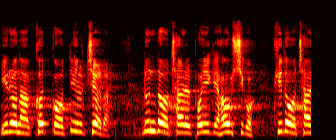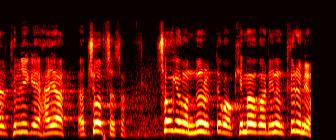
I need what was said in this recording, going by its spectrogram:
일어나 걷고 뛸지어다. 눈도 잘 보이게 하옵시고 귀도 잘 들리게 하여 주옵소서. 소경은 눈을 뜨고 기머거리는 들으며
